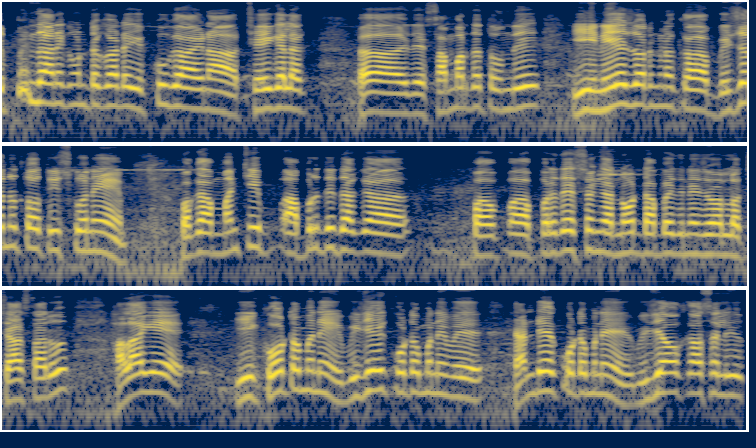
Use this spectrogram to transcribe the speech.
చెప్పిన దానికంటే కూడా ఎక్కువగా ఆయన చేయగల ఇది సమర్థత ఉంది. ఈ నియోజకవర్గం యొక్క విజన్తో తీసుకొని ఒక మంచి అభివృద్ధి తగ్గ ప- ప్రదేశంగా నూట డెబ్బై ఐదు నియోజకవర్గంలో చేస్తారు. అలాగే ఈ కూటమిని విజయ్ కూటమిని ఎన్డీఏ కూటమిని విజయావకాశాలు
